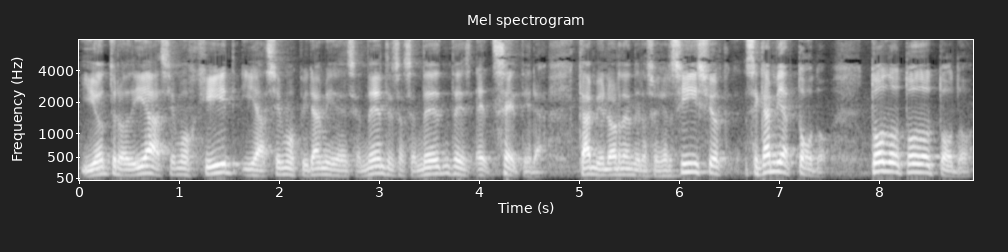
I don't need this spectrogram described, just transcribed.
y otro día hacemos hit y hacemos pirámides descendentes, ascendentes, etcétera. Cambio el orden de los ejercicios, se cambia todo, todo, todo, todo.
